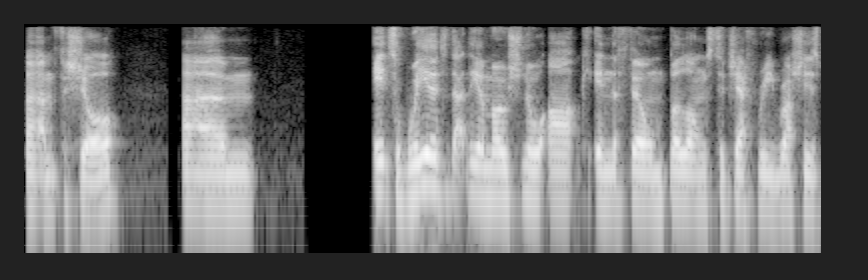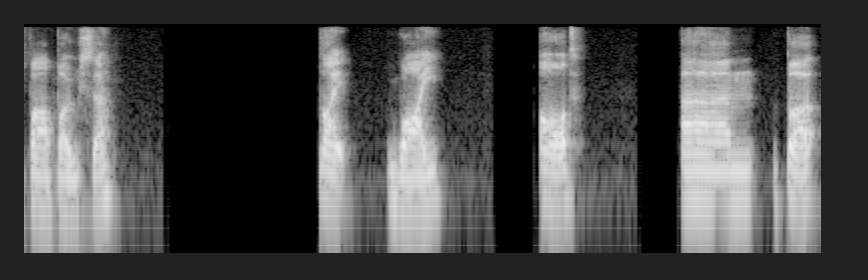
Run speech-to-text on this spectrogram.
um, for sure. Um, it's weird that the emotional arc in the film belongs to Geoffrey Rush's Barbossa. Like, why? Odd. Um, but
